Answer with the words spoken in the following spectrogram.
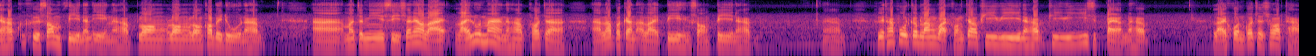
นะครับ ก็คือซ่อมฟรีนั่นเองนะครับ ลองลองลองเข้าไปดูนะครับอ่ามันจะมี4 Channel หลายหลายรุ่นมากนะครับเขาจะอ่ารับประกันอะไหล่ปีถึง 2 ปีนะครับนะครับ คือถ้าพูดกำลังวัตต์ของเจ้า PV นะครับ PV 28 นะครับ หลายคนก็จะชอบถาม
